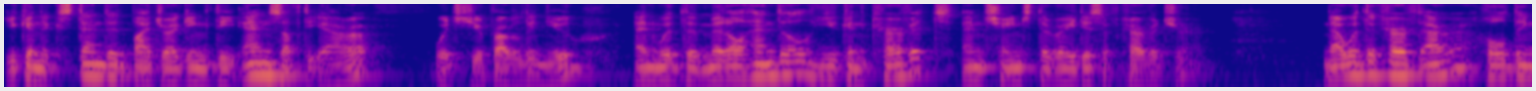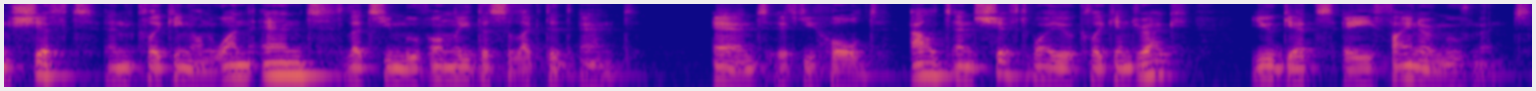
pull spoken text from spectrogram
You can extend it by dragging the ends of the arrow, which you probably knew, and with the middle handle you can curve it and change the radius of curvature. Now with the curved arrow, holding shift and clicking on one end lets you move only the selected end. And if you hold alt and shift while you click and drag, you get a finer movement.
